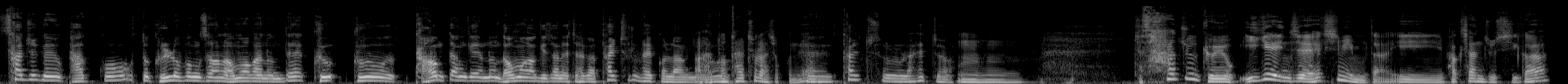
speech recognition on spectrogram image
사주 교육 받고 또 근로봉사 넘어가는데 그 그 다음 단계는 넘어가기 전에 제가 탈출을 했걸랑요. 아, 또 탈출하셨군요. 예, 탈출을 했죠. 음. 자, 사주 교육 이게 이제 핵심입니다. 이 박찬주 씨가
